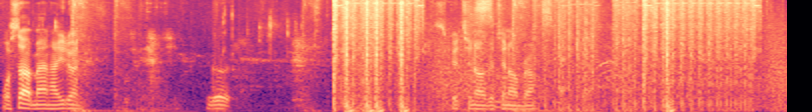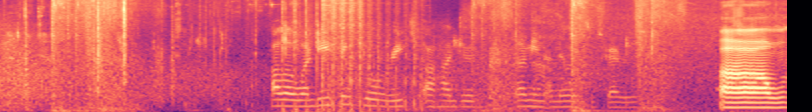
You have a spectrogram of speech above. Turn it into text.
What's up, man? How you doing? Good. It's good to know. Good to know, bro. Hello, when do you think you'll reach a hundred? I mean, a million subscribers? Uh,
